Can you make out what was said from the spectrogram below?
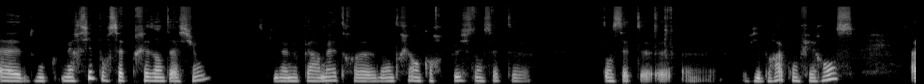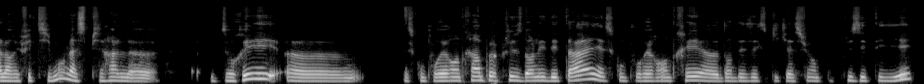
donc, merci pour cette présentation, qui va nous permettre d'entrer encore plus dans cette, dans cette Vibra conférence. Alors, effectivement, la spirale doré, euh, est-ce qu'on pourrait rentrer un peu plus dans les détails? Est-ce qu'on pourrait rentrer euh, dans des explications un peu plus étayées?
